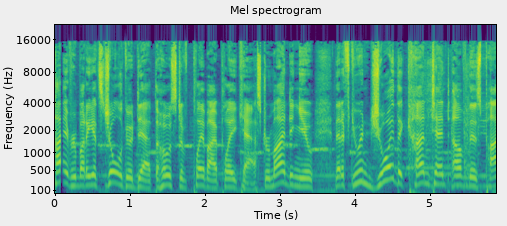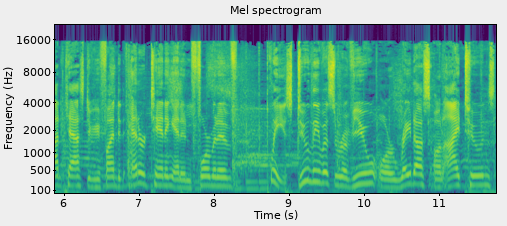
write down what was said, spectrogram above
Hi, everybody, it's Joel Godet, the host of Play by Playcast, reminding you that if you enjoy the content of this podcast, if you find it entertaining and informative, please do leave us a review or rate us on iTunes.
